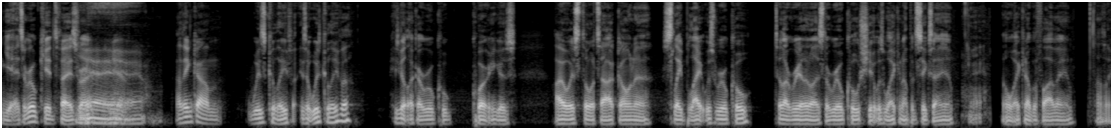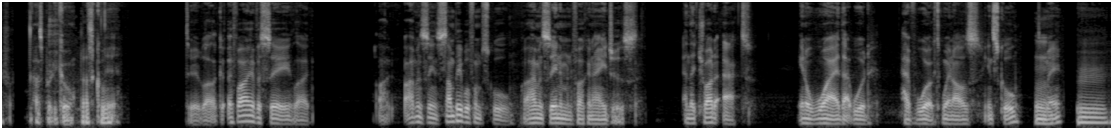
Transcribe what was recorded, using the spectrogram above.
Yeah, it's a real kids phase, right? yeah, yeah, Yeah. yeah. I think um Wiz Khalifa is it Wiz Khalifa? He's got like a real cool quote. He goes, "I always thought uh, going to sleep late was real cool till I realized the real cool shit was waking up at six a.m. Yeah. or waking up at five a.m." I was like, "Fuck." That's pretty cool. That's cool. Yeah. Dude, like if I ever see like I, I haven't seen some people from school. I haven't seen them in fucking ages, and they try to act in a way that would have worked when I was in school to Mm. me. Mm.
